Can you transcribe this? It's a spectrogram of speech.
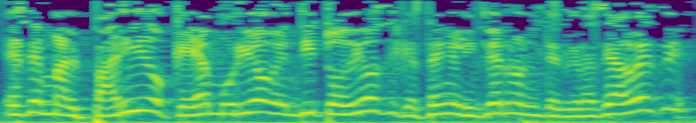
ese malparido que ya murió, bendito Dios, y que está en el infierno, el desgraciado ese.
